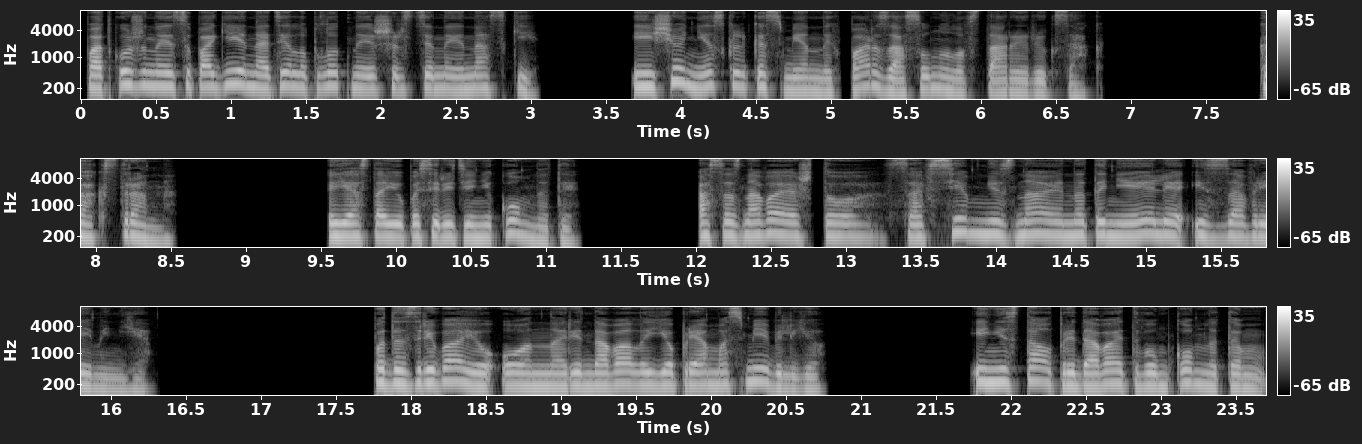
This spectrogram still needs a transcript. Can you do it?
Под кожаные сапоги надела плотные шерстяные носки и еще несколько сменных пар засунула в старый рюкзак. Как странно. Я стою посередине комнаты, осознавая, что совсем не знаю Натаниэля из-за времени. Подозреваю, он арендовал ее прямо с мебелью и не стал придавать двум комнатам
